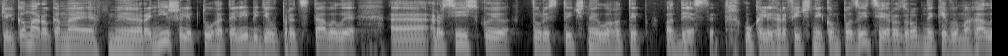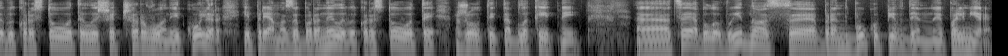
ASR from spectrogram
Кількома роками раніше Ліптуга та Лєбідєв представили е, російською туристичний логотип Одеси. У каліграфічній композиції розробники вимагали використовувати лише червоний колір і прямо заборонили використовувати жовтий та блакитний. Е, це було видно з брендбуку Південної Пальміри.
